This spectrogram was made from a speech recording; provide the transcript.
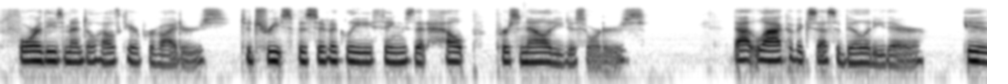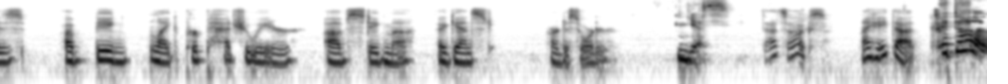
for these mental health care providers to treat specifically things that help personality disorders, that lack of accessibility there is a big like perpetuator of stigma against our disorder. Yes. That sucks. I hate that. It does.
